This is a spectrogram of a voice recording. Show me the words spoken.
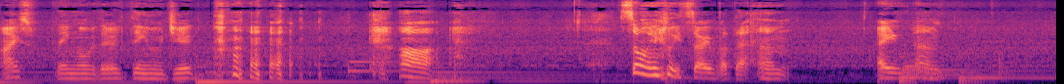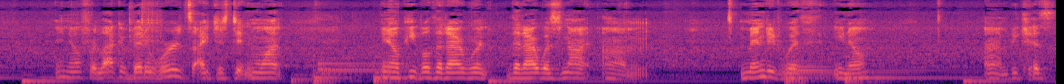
ice thing over there, thingamajig. uh, so anyway, sorry about that. Um, I, um, you know, for lack of better words, I just didn't want, you know, people that I weren't, that I was not um, mended with, you know um, because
